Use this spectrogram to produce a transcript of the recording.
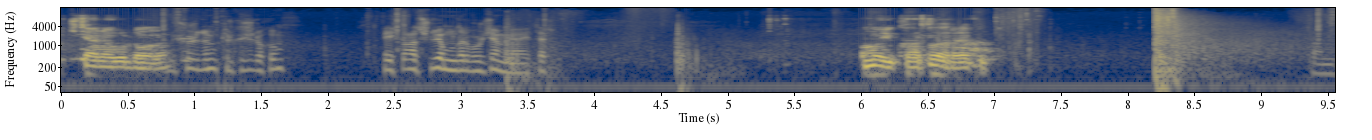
İki tane vurdum ona. Düşürdüm Türküş lokum. Hiç ben açılıyorum bunları vuracağım ya yeter. Ama yukarıdalar Aykut. Tamam.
